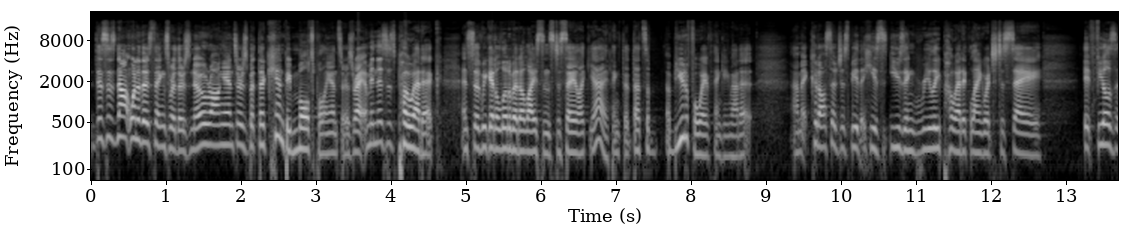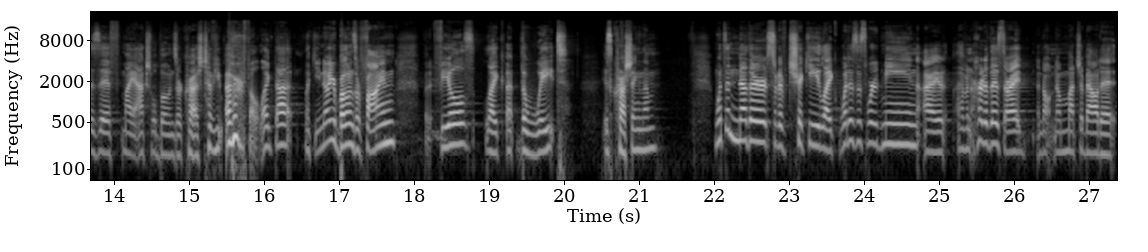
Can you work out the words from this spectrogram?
this is not one of those things where there's no wrong answers, but there can be multiple answers, right? I mean, this is poetic. And so we get a little bit of license to say, like, yeah, I think that that's a, a beautiful way of thinking about it. Um, it could also just be that he's using really poetic language to say, it feels as if my actual bones are crushed. Have you ever felt like that? Like, you know, your bones are fine, but it feels like uh, the weight is crushing them. What's another sort of tricky, like, what does this word mean? I haven't heard of this or I, I don't know much about it.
